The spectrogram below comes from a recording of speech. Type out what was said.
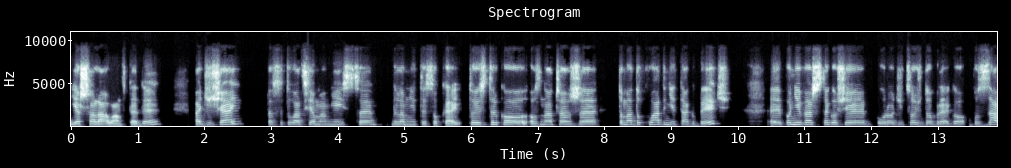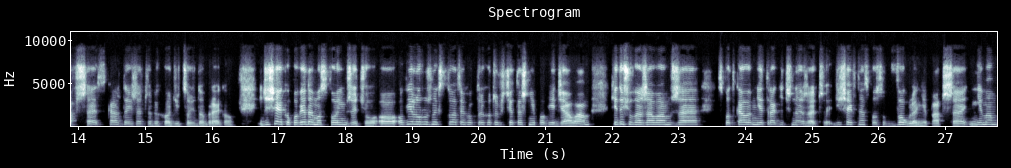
ja szalałam wtedy, a dzisiaj ta sytuacja ma miejsce, dla mnie to jest ok. To jest tylko oznacza, że to ma dokładnie tak być, ponieważ z tego się urodzi coś dobrego, bo zawsze z każdej rzeczy wychodzi coś dobrego. I dzisiaj, jak opowiadam o swoim życiu, o, o wielu różnych sytuacjach, o których oczywiście też nie powiedziałam, kiedyś uważałam, że spotkały mnie tragiczne rzeczy. Dzisiaj w ten sposób w ogóle nie patrzę, nie mam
